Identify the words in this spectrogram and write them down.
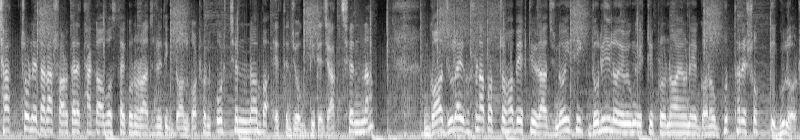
ছাত্র নেতারা সরকারে থাকা অবস্থায় কোনো রাজনৈতিক দল গঠন করছেন না বা এতে যোগ দিতে যাচ্ছেন না। গ, জুলাই ঘোষণাপত্র হবে একটি রাজনৈতিক দলিল এবং একটি প্রণয়নে গণভ্যুত্থানের শক্তিগুলোর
